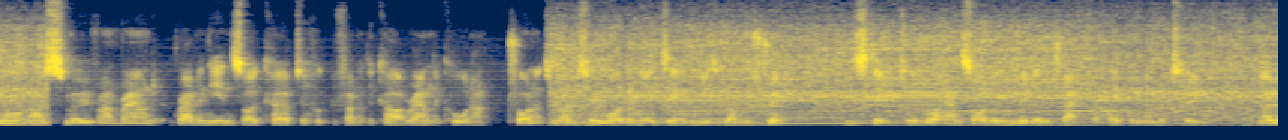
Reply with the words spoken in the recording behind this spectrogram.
Nice smooth run round, grabbing the inside curb to hook the front of the car around the corner. Try not to run too wide on the exit and use the rumble strip and stick to the right hand side or the middle of the track for hairpin number 2. No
